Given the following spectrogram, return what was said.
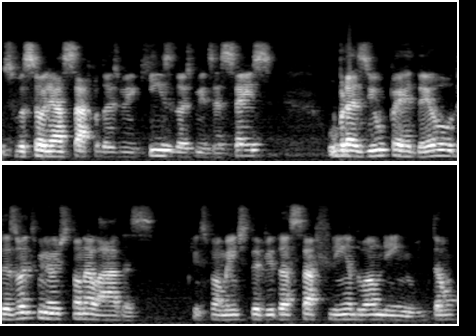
se você olhar a safra 2015, 2016, o Brasil perdeu 18 milhões de toneladas, principalmente devido à safrinha do El. Então,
